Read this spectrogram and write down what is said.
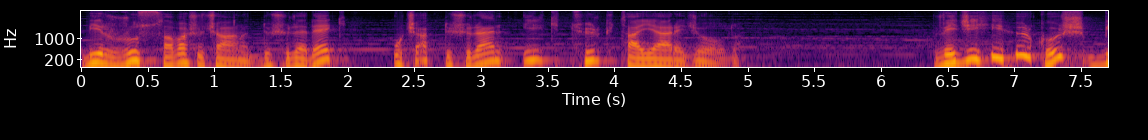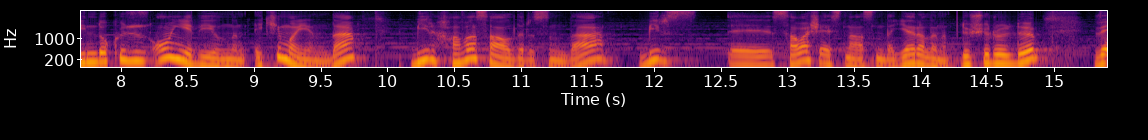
bir Rus savaş uçağını düşürerek uçak düşüren ilk Türk tayyareci oldu. Vecihi Hürkuş 1917 yılının Ekim ayında bir hava saldırısında bir e, savaş esnasında yaralanıp düşürüldü ve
